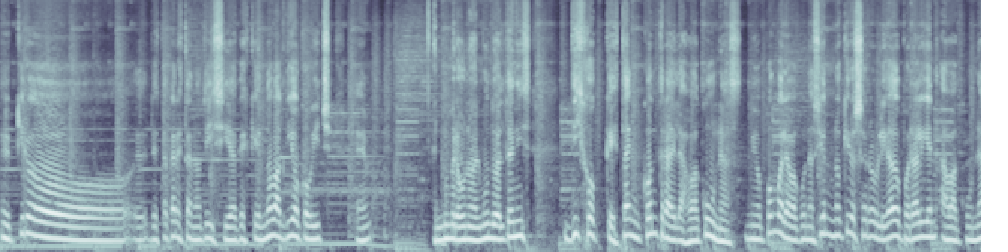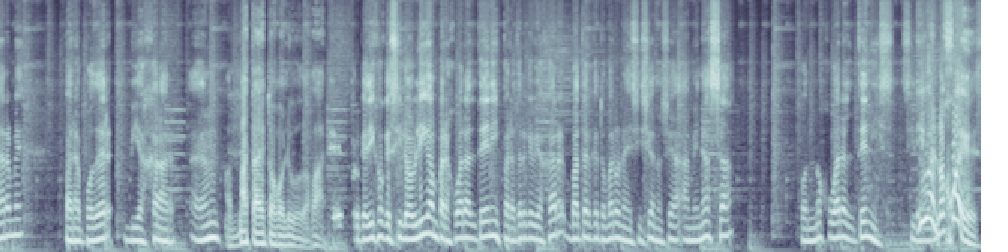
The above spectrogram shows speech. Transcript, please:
eh, quiero eh, destacar esta noticia, que es que Novak Djokovic, eh, el número uno del mundo del tenis, dijo que está en contra de las vacunas. Me opongo a la vacunación, no quiero ser obligado por alguien a vacunarme para poder viajar. ¿eh? Basta de estos boludos, va. porque dijo que si lo obligan para jugar al tenis, para tener que viajar, va a tener que tomar una decisión. O sea, amenaza con no jugar al tenis. Si Igual, no juegues.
